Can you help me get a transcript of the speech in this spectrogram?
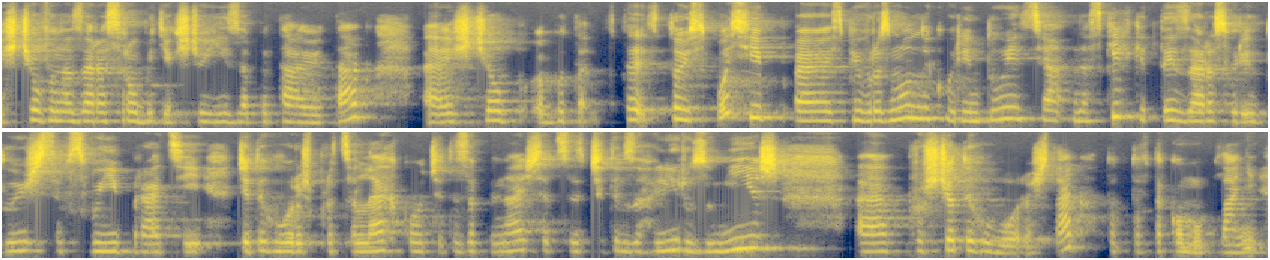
що вона зараз робить, якщо її запитають, так Е, щоб бо в той спосіб е, співрозмовник орієнтується, наскільки ти зараз орієнтуєшся в своїй праці, чи ти говориш про це легко, чи ти запинаєшся, це чи ти взагалі розумієш, е, про що ти говориш, так? Тобто в такому плані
